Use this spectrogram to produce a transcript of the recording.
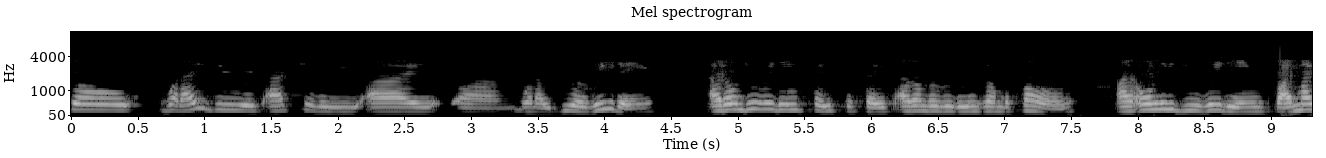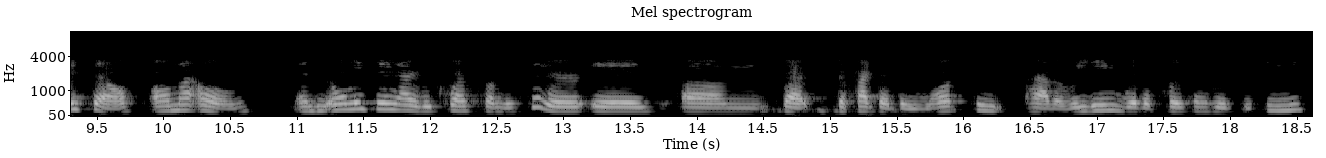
So what I do is actually I um, when I do a reading, I don't do readings face to face. I don't do readings on the phone. I only do readings by myself on my own. And the only thing I request from the sitter is um, that the fact that they want to have a reading with a person who is deceased.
